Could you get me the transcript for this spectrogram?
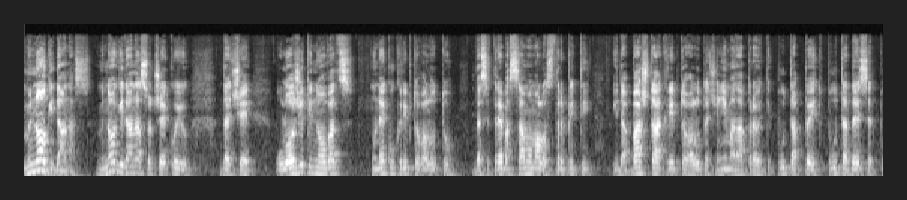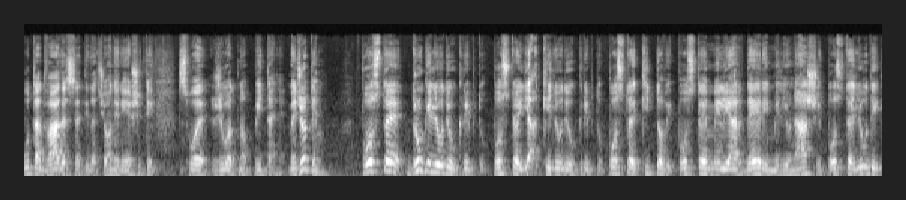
Mnogi danas, mnogi danas očekuju da će uložiti novac u neku kriptovalutu, da se treba samo malo strpiti i da baš ta kriptovaluta će njima napraviti puta 5, puta 10, puta 20 i da će oni riješiti svoje životno pitanje. Međutim, postoje drugi ljudi u kriptu, postoje jaki ljudi u kriptu, postoje kitovi, postoje milijarderi, milijunaši, postoje ljudi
